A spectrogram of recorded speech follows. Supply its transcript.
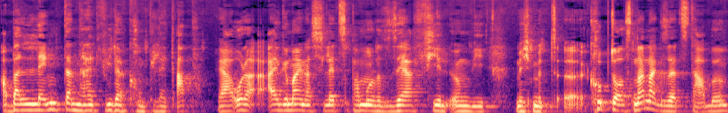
aber lenkt dann halt wieder komplett ab. Ja, oder allgemein, dass ich die letzten paar Monate sehr viel irgendwie mich mit äh, Krypto auseinandergesetzt habe,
